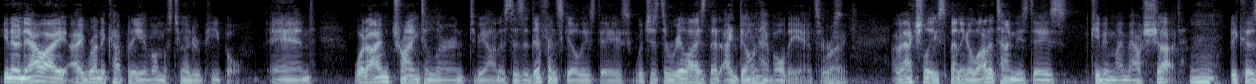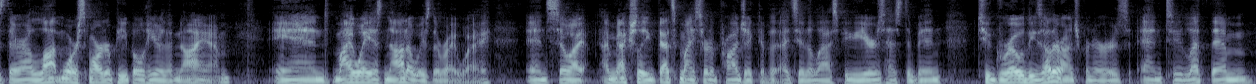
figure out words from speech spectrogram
you know, now I, I run a company of almost 200 people. And what I'm trying to learn, to be honest, is a different skill these days, which is to realize that I don't have all the answers. Right. I'm actually spending a lot of time these days keeping my mouth shut mm. because there are a lot more smarter people here than I am. And my way is not always the right way. And so I, am actually, that's my sort of project of, I'd say the last few years has to been to grow these other entrepreneurs and to let them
